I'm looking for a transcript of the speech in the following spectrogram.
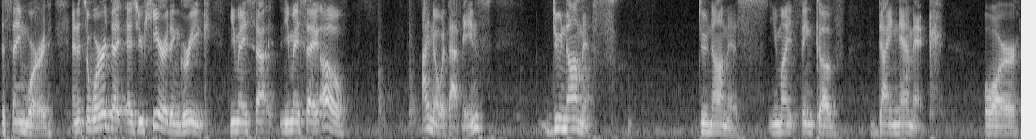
The same word. And it's a word that, as you hear it in Greek, you may say, you may say oh, I know what that means. Dunamis. Dunamis. You might think of dynamic or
